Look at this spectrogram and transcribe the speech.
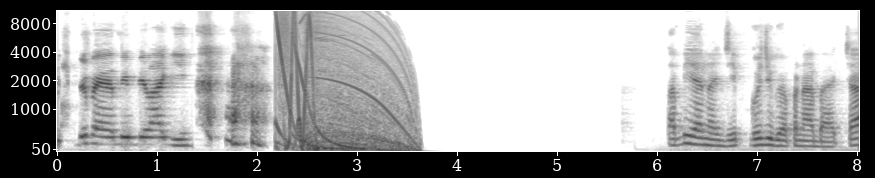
Dia pengen mimpi lagi Tapi ya Najib, gue juga pernah baca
